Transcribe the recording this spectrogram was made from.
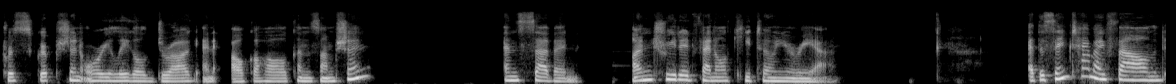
prescription or illegal drug and alcohol consumption. And seven, untreated phenylketonuria. At the same time, I found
